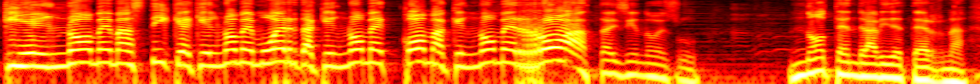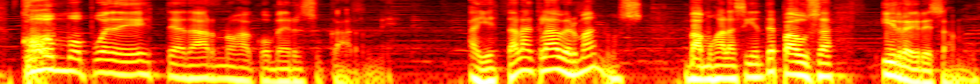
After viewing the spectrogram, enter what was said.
Quien no me mastique, quien no me muerda, quien no me coma, quien no me roa, está diciendo Jesús, no tendrá vida eterna. ¿Cómo puede éste darnos a comer su carne? Ahí está la clave, hermanos. Vamos a la siguiente pausa y regresamos.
